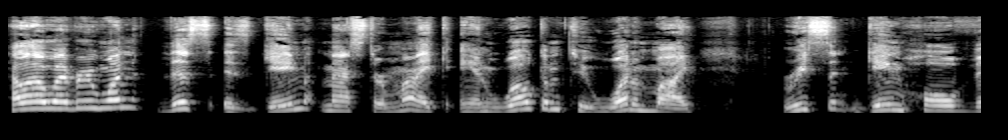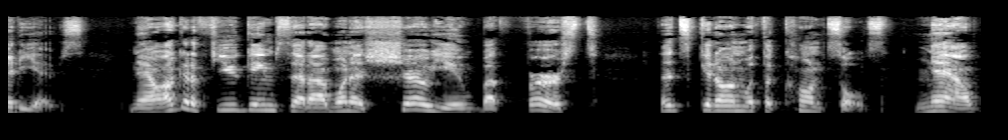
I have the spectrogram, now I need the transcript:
Hello everyone, this is Game Master Mike and welcome to one of my recent game haul videos. Now I got a few games that I want to show you, but first let's get on with the consoles. Now,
